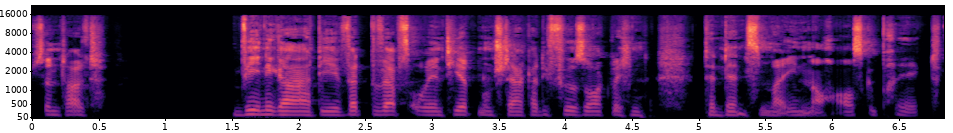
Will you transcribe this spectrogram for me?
sind halt weniger die wettbewerbsorientierten und stärker die fürsorglichen Tendenzen bei ihnen auch ausgeprägt.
